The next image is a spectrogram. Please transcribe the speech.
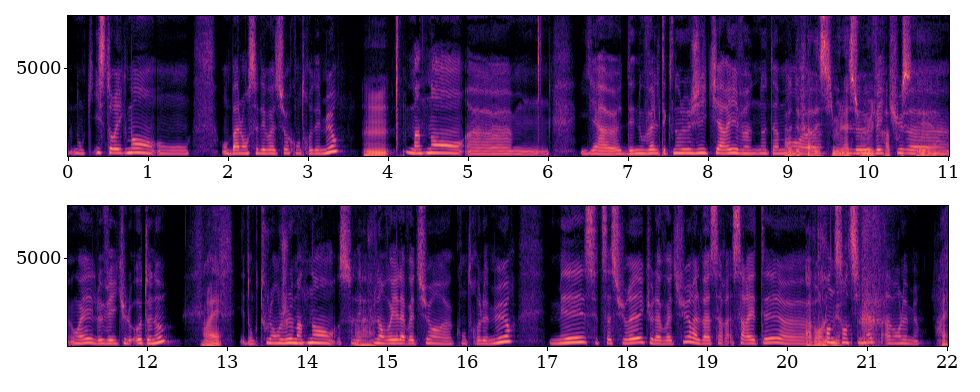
donc historiquement on, on balançait des voitures contre des murs Mm. Maintenant, euh, il y a euh, des nouvelles technologies qui arrivent, notamment de faire des euh, simulations le véhicule, ouais, le véhicule autonome. Ouais. Et donc tout l'enjeu maintenant, ce n'est ah. plus d'envoyer la voiture contre le mur, mais c'est de s'assurer que la voiture, elle va s'arrêter 30 cm avant le mur. Ouais.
